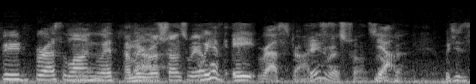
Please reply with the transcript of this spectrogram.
food for us along with. How many uh, restaurants we have? We have eight restaurants. Eight restaurants. Yeah. Okay. Which is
